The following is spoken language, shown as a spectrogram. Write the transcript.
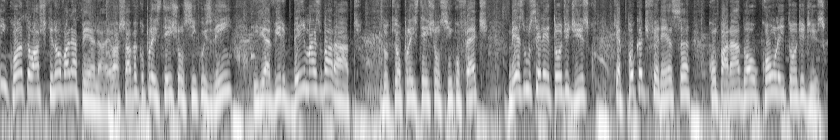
enquanto, eu acho que não vale a pena. Eu achava que o PlayStation 5 Slim iria vir bem mais barato do que o PlayStation 5 Fat, mesmo sem leitor de disco, que é pouca diferença comparado ao com leitor de disco.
